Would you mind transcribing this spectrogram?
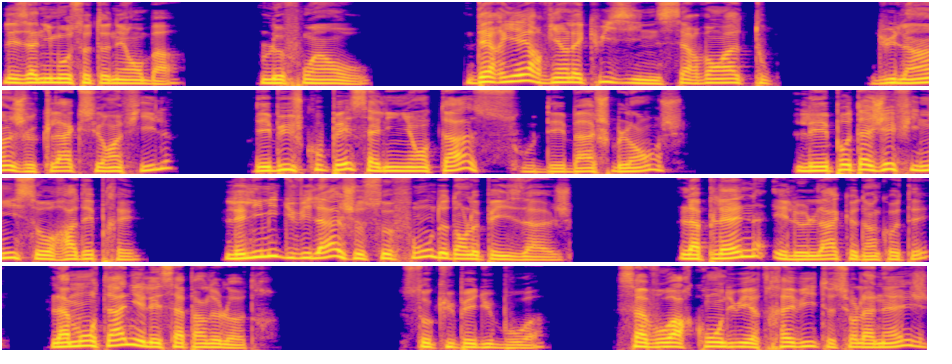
Les animaux se tenaient en bas, le foin en haut. Derrière vient la cuisine servant à tout. Du linge claque sur un fil, des bûches coupées s'alignent en tas sous des bâches blanches. Les potagers finissent au ras des prés. Les limites du village se fondent dans le paysage. La plaine et le lac d'un côté, la montagne et les sapins de l'autre. S'occuper du bois, savoir conduire très vite sur la neige,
